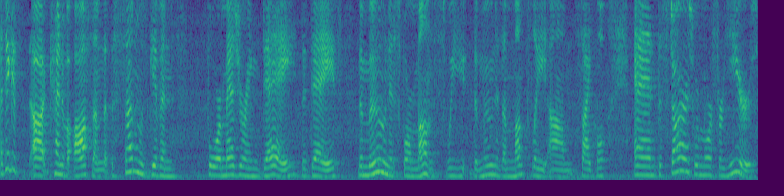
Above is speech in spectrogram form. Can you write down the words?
I think it's uh, kind of awesome that the sun was given for measuring day, the days. The moon is for months. We the moon is a monthly um, cycle, and the stars were more for years.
